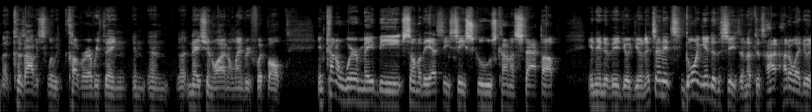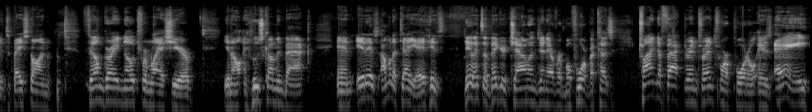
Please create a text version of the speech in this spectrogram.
because obviously we cover everything in, in uh, nationwide on Landry football and kind of where maybe some of the SEC schools kind of stack up in individual units and it's going into the season because how, how do I do it? It's based on film grade notes from last year you know and who's coming back and it is i'm going to tell you it is dude it's a bigger challenge than ever before because trying to factor in transfer portal is a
